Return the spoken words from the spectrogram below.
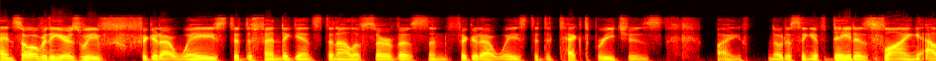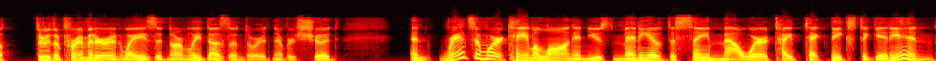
And so over the years, we've figured out ways to defend against denial of service and figured out ways to detect breaches by noticing if data is flying out through the perimeter in ways it normally doesn't or it never should. And ransomware came along and used many of the same malware type techniques to get in,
